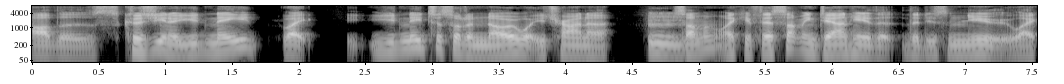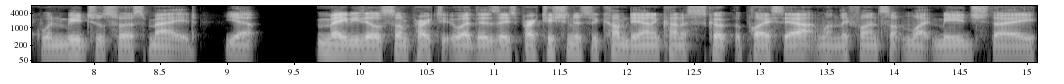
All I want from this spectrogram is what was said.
others because you know you'd need like you'd need to sort of know what you're trying to mm. summon. Like if there's something down here that that is new, like when Midge was first made, yeah, maybe there was some practice like there's these practitioners who come down and kind of scope the place out and when they find something like midge they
